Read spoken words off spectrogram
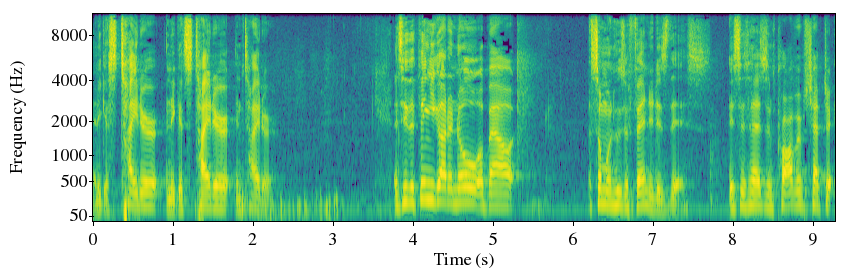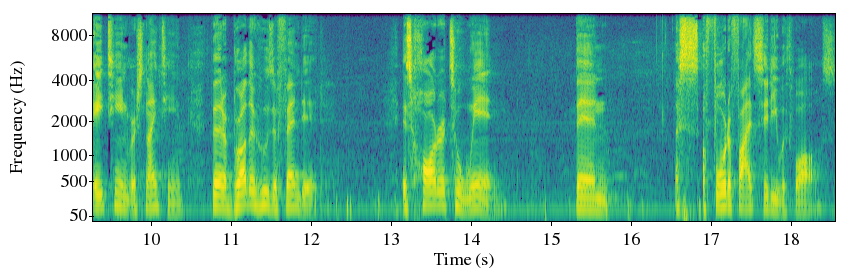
and it gets tighter and it gets tighter and tighter. And see, the thing you got to know about someone who's offended is this. It says in Proverbs chapter 18, verse 19, that a brother who's offended is harder to win than a, a fortified city with walls.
